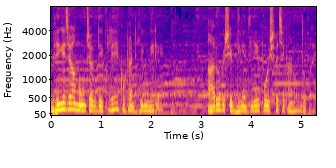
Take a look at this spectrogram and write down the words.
ভেঙে যাওয়া মৌচাক দেখলে কটা ঢিল মেরে আরও বেশি ভেঙে দিয়ে পৈশাচিক আনন্দ পায়।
